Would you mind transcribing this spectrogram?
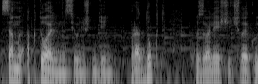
самый актуальный на сегодняшний день продукт, позволяющий человеку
